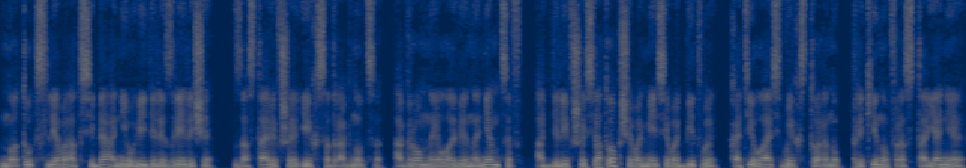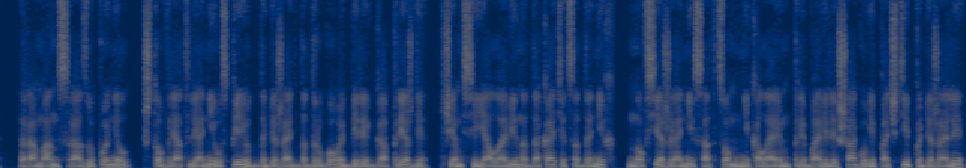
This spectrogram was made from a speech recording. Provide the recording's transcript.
но тут слева от себя они увидели зрелище, заставившее их содрогнуться. Огромная лавина немцев, отделившись от общего месива битвы, катилась в их сторону. Прикинув расстояние, Роман сразу понял, что вряд ли они успеют добежать до другого берега прежде, чем сия лавина докатится до них, но все же они с отцом Николаем прибавили шагу и почти побежали,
